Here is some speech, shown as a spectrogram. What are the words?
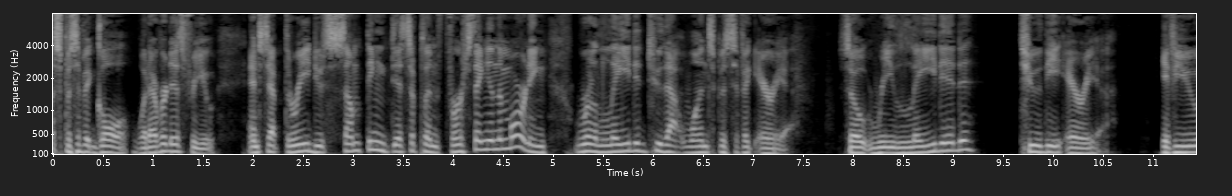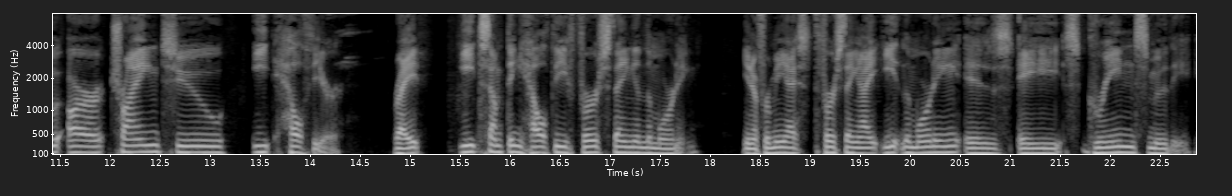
a specific goal, whatever it is for you. And step three, do something disciplined first thing in the morning related to that one specific area. So related to the area. If you are trying to eat healthier, right? Eat something healthy first thing in the morning. You know, for me, I, the first thing I eat in the morning is a green smoothie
